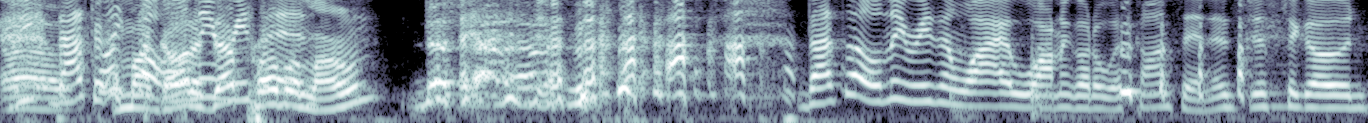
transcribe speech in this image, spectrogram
that's like Oh my the god, only is that reason. provolone? That's the only reason why I want to go to Wisconsin is just to go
